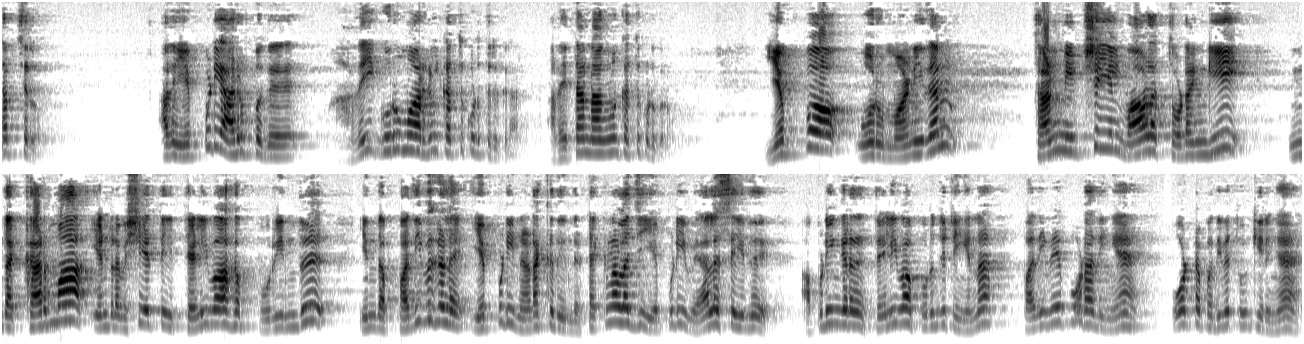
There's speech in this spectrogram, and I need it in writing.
தப்பிச்சிடும் அதை எப்படி அறுப்பது? அதை குருமார்கள் கற்றுக் கொடுத்திருக்கிறார். அதைத்தான் நாங்களும் கற்றுக் கொடுக்கிறோம். எப்போ ஒரு மனிதன் தன் இச்சையில் வாழத் தொடங்கி இந்த கர்மா என்ற விஷயத்தை தெளிவாக புரிந்து இந்த பதிவுகளை எப்படி நடக்குது இந்த டெக்னாலஜி எப்படி வேலை செய்யுது அப்படிங்கிறத தெளிவாக புரிஞ்சுட்டிங்கன்னா பதிவே போடாதீங்க. போட்ட பதிவை தூக்கிடுங்க.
